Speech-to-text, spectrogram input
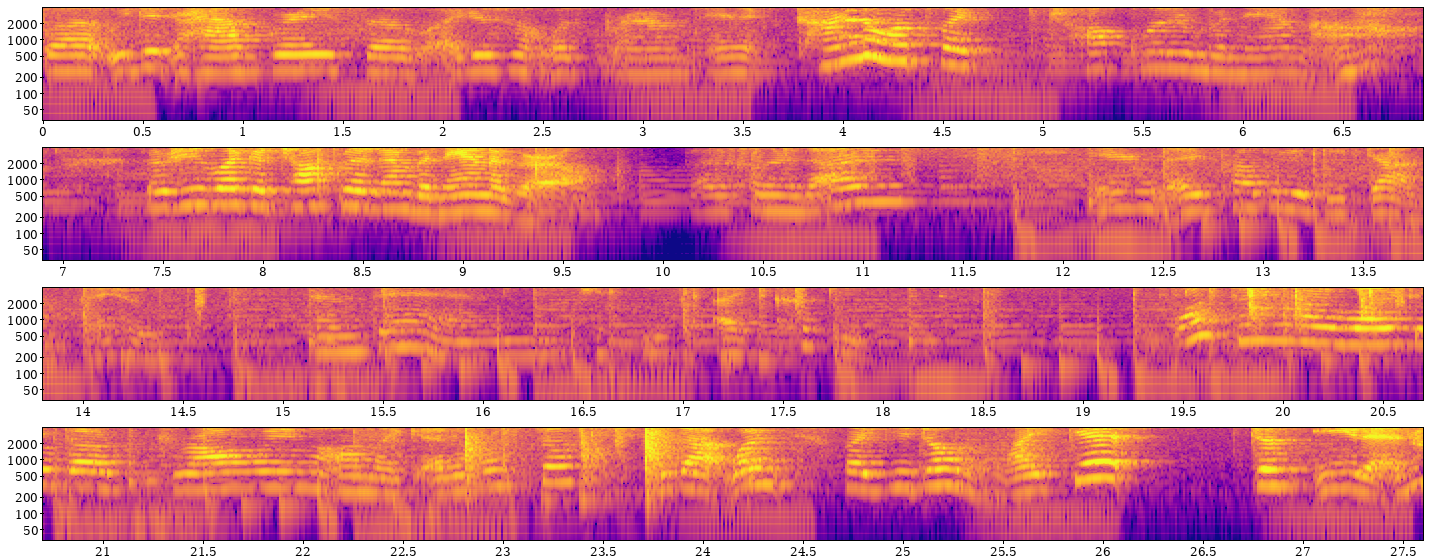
but we didn't have gray, so I just went with brown. And it kind of looks like chocolate and banana. so she's like a chocolate and banana girl. Gotta color the eyes, and I probably will be done, I hope. And then thing I like about drawing on like edible stuff is that when like you don't like it, just eat it.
